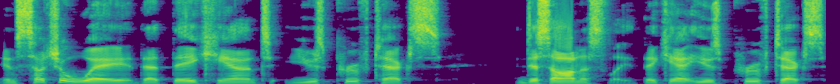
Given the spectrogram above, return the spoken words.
in such a way that they can't use proof texts dishonestly. They can't use proof texts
